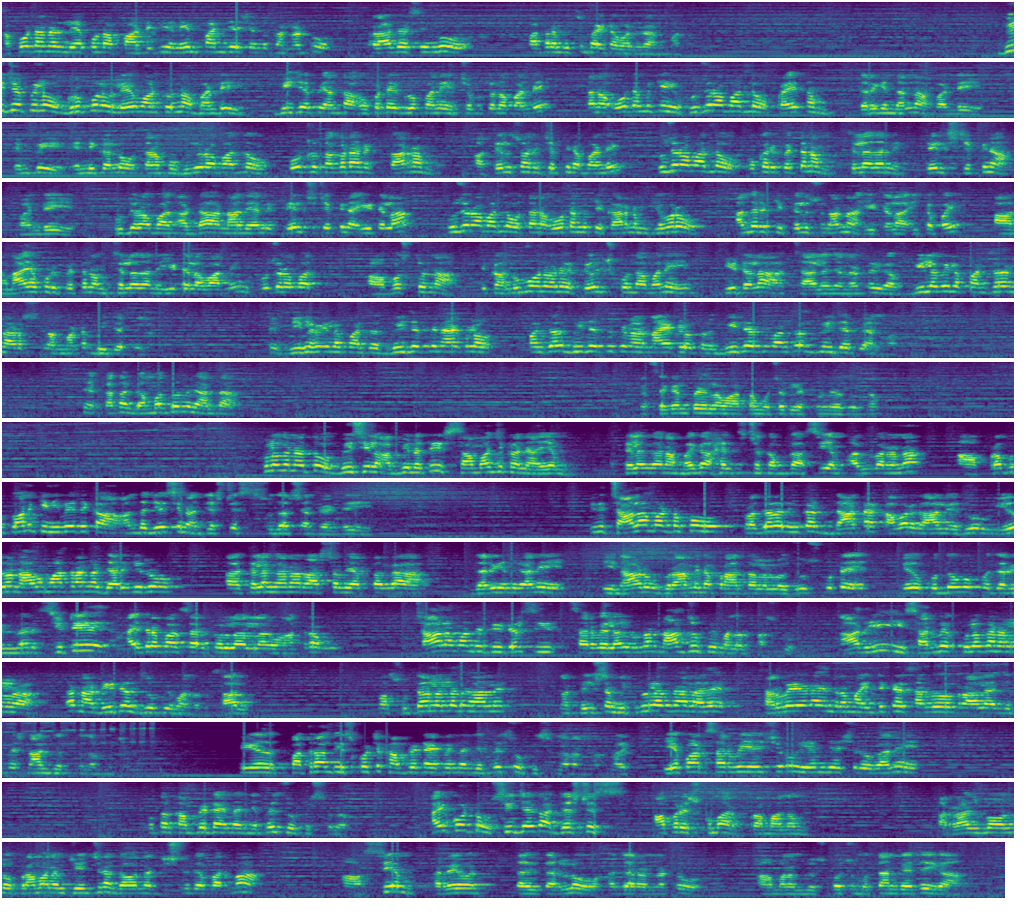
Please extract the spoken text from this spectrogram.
సపోర్ట్ అనేది లేకుండా పార్టీకి నేను పని చేసేందుకు అన్నట్టు రాజాసింగ్ పత్రం ఇచ్చి బయటపడ్డాడు అనమాట బీజేపీలో గ్రూపులు లేవు అంటున్న బండి. బీజేపీ అంతా ఒకటే గ్రూప్ అని చెబుతున్న బండి. తన ఓటమికి హుజురాబాద్లో ప్రయత్నం జరిగిందన్న బండి. ఎంపీ ఎన్నికల్లో తనకు హుజురాబాద్లో ఓట్లు తగ్గడానికి కారణం తెలుసు అని చెప్పిన బండి. హుజురాబాద్లో ఒకరి పెత్తనం చెల్లదని తేల్చి చెప్పిన బండి. హుజురాబాద్ అడ్డా నాది అని తేల్చి చెప్పిన ఈటల. హుజురాబాద్లో తన ఓటమికి కారణం ఎవరో అందరికీ తెలుసునన్న ఈటల. ఇకపై ఆ నాయకుడి పెత్తనం చెల్లదని ఈటల వారిని హుజురాబాద్ వస్తున్న ఇక నువ్వులోనే తేల్చుకుందామని ఈటల ఛాలెంజ్ అన్నట్టు ఇక వీళ్ళ వీళ్ళ పంచదార నడుస్తుంది అనమాట బీజేపీలో వీళ్ళ పంచదార బీజేపీ నాయకులు పంచదార బీజేపీ నాయకులు అవుతుంది బీజేపీ పంచదార బీజేపీ అనమాట కథ గమ్మత్తుంది అంట సెకండ్ పేజ్లో మాత్రం ముచ్చట్లు ఎట్లుండే చూద్దాం. కులగణతో బీసీల అభ్యున్నతి సామాజిక న్యాయం. తెలంగాణ మెగా హెల్త్ చెకప్గా సీఎం అభివర్ణన ఆ ప్రభుత్వానికి నివేదిక అందజేసిన జస్టిస్ సుదర్శన్ రెడ్డి. ఇది చాలా మటుకు ప్రజలు ఇంకా డాటా కవర్ కాలేదు. ఏదో నామమాత్రంగా జరిగిరు తెలంగాణ రాష్ట్ర వ్యాప్తంగా జరిగింది కానీ ఈనాడు గ్రామీణ ప్రాంతాలలో చూసుకుంటే ఏదో కొద్దో గొప్ప జరిగింది కానీ సిటీ హైదరాబాద్ సర్కిల్లలో మాత్రం చాలా మంది డీటెయిల్స్ ఈ సర్వేలలో ఉన్నారు నాకు చూపిమన్నారు ఫస్ట్. నాది ఈ సర్వే కులగణల నా డీటెయిల్స్ చూపిమన్నారు చాలు. మా చుట్టాలలో కాలే. నాకు తెలిసిన మిత్రులకు కాలే అదే సర్వే ఏడా మా ఇంటికే సర్వే రాలే అని చెప్పేసి నాకు చెప్తున్నారు. ఇక పత్రాలు తీసుకొచ్చి కంప్లీట్ అయిపోయిందని చెప్పేసి చూపిస్తున్నారు అన్నమాట మరి ఏ పాట సర్వే చేసిరు ఏం చేసిరు కానీ మొత్తం కంప్లీట్ అయిందని చెప్పేసి చూపిస్తున్నారు. హైకోర్టు సీజేగా జస్టిస్ ఆపరేష్ కుమార్ ప్రమాణం. రాజ్భవన్లో ప్రమాణం చేయించిన గవర్నర్ జిష్ణుదేవ్ వర్మ ఆ, సీఎం రేవంత్ తదితరులు హాజరన్నట్టు మనం చూసుకోవచ్చు. మొత్తానికైతే ఇక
